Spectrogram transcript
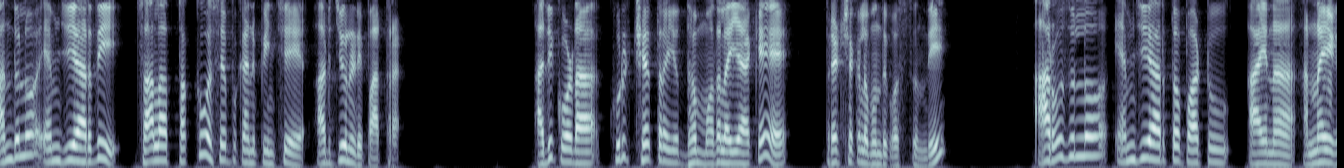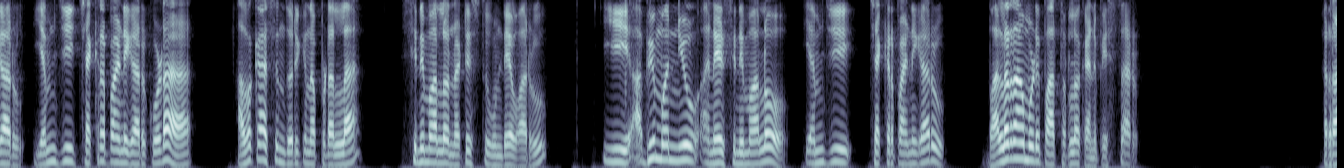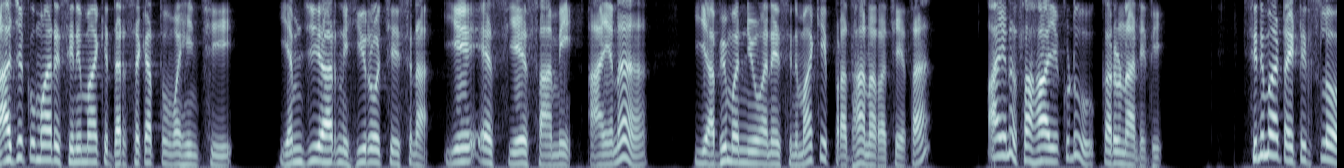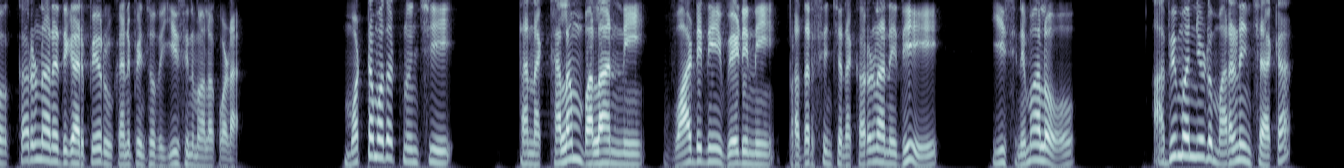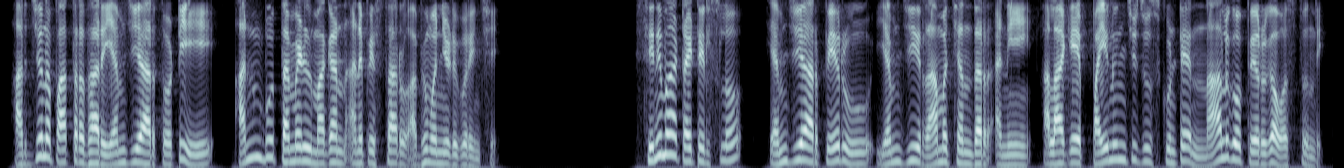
అందులో ఎంజీఆర్ది చాలా తక్కువసేపు కనిపించే అర్జునుడి పాత్ర. అది కూడా కురుక్షేత్ర యుద్ధం మొదలయ్యాకే ప్రేక్షకుల ముందుకు వస్తుంది. ఆ రోజుల్లో ఎంజీఆర్తో పాటు ఆయన అన్నయ్య గారు ఎంజీ చక్రపాణి గారు కూడా అవకాశం దొరికినప్పుడల్లా సినిమాల్లో నటిస్తూ ఉండేవారు. ఈ అభిమన్యు అనే సినిమాలో ఎంజీ చక్రపాణి గారు బలరాముడి పాత్రలో కనిపిస్తారు. రాజకుమారి సినిమాకి దర్శకత్వం వహించి ఎంజీఆర్ని హీరో చేసిన ఏఎస్ఏ సామి ఆయన ఈ అభిమన్యు అనే సినిమాకి ప్రధాన రచయిత ఆయన సహాయకుడు కరుణానిధి. సినిమా టైటిల్స్లో కరుణానిధి గారి పేరు కనిపించదు ఈ సినిమాలో కూడా. మొట్టమొదటినుంచి తన కలం బలాన్ని వాడిని వేడిని ప్రదర్శించిన కరుణానిధి ఈ సినిమాలో అభిమన్యుడు మరణించాక అర్జున పాత్రధారి ఎంజీఆర్ తోటి అన్బు తమిళ్ మగన్ అనిపిస్తారు అభిమన్యుడి గురించి. సినిమా టైటిల్స్లో ఎంజీఆర్ పేరు ఎంజీ రామచందర్ అని అలాగే పైనుంచి చూసుకుంటే నాలుగో పేరుగా వస్తుంది.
